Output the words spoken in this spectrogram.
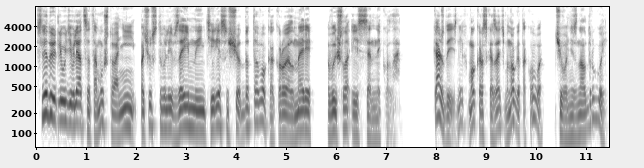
Следует ли удивляться тому, что они почувствовали взаимный интерес еще до того, как Роyal Мэри вышла из Сен-Никола? Каждый из них мог рассказать много такого, чего не знал другой.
